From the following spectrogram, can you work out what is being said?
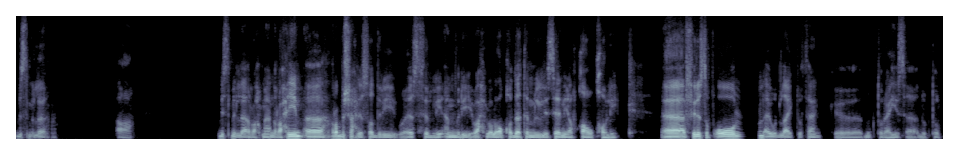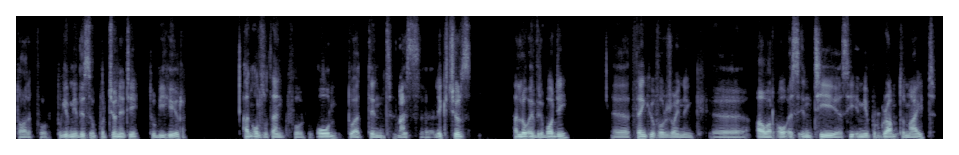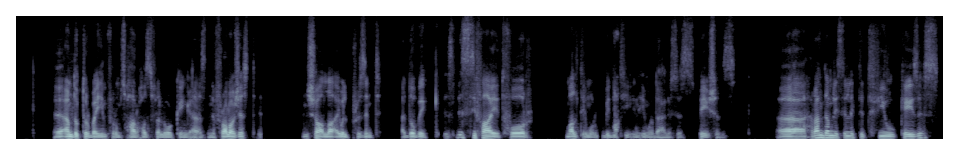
بسم الله آه بسم الله الرحمن الرحيم آه رب اشرح لي صدري ويسر لي أمري واحلل عقدة من لساني يفقهوا قولي uh, First of all I would like to thank uh, Dr. Isa, Dr. Tariq for to give me this opportunity to be here and also thank for all to attend this uh, lectures. Hello everybody. Uh, thank you for joining uh, our OSNT CME program tonight. Uh, I'm Dr. Ibrahim from Sohar Hospital working as nephrologist. Inshallah, I will present a topic specified for multimorbidity in hemodialysis patients. Uh, randomly selected few cases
